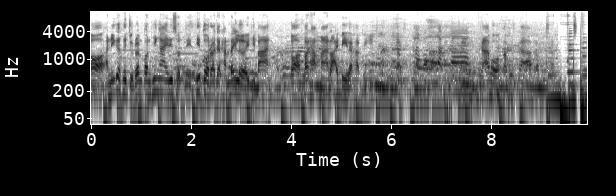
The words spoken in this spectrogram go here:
ก็อันนี้ก็คือจุดเริ่มต้นที่ง่ายที่สุดในที่ตัวเราจะทำได้เลยที่บ้าน ก็ก็ทำมาหลายปีแล้วครับอย่างนี้ครับขอบคุณค่ะพี่ต้อมครับผมขอบคุณครับขอบคุณครับ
